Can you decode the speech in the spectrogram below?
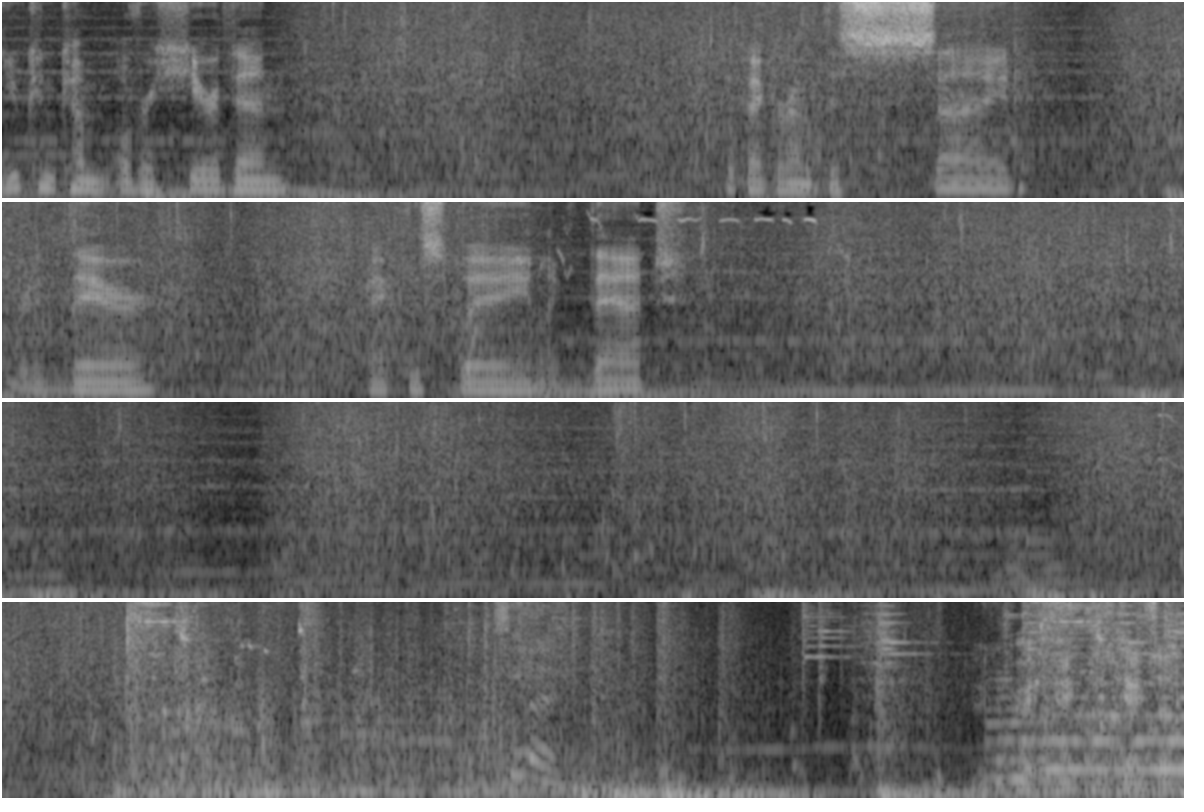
You can come over here then. Go back around this side. Over to there. Back this way, like that. We can probably pack these guys up.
